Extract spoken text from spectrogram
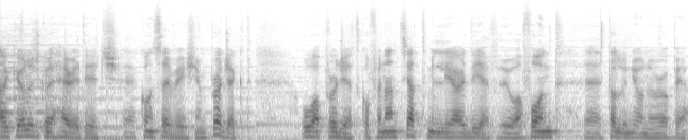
L-Archaeological Heritage eh, Conservation Project huwa proġett kofinanzjat mill-ERDF li huwa fond eh, tal-Unjoni Ewropea.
